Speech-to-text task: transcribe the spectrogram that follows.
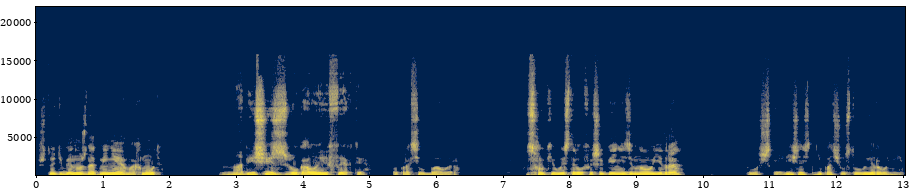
«Что тебе нужно от меня, Махмуд?» «Напиши звуковые эффекты», — попросил Бауэр. «Звуки выстрелов и шипения земного ядра?» Творческая личность не почувствовала иронии.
